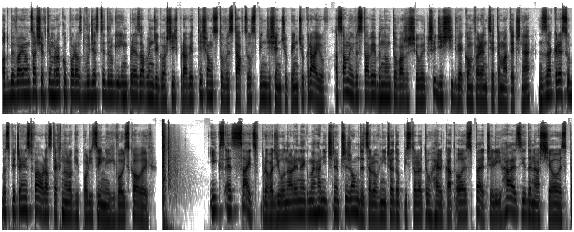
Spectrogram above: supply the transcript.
Odbywająca się w tym roku po raz 22 impreza będzie gościć prawie 1100 wystawców z 55 krajów, a samej wystawie będą towarzyszyły 32 konferencje tematyczne z zakresu bezpieczeństwa oraz technologii policyjnych i wojskowych. XS Sights wprowadziło na rynek mechaniczne przyrządy celownicze do pistoletu Hellcat OSP, czyli HS-11 OSP.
